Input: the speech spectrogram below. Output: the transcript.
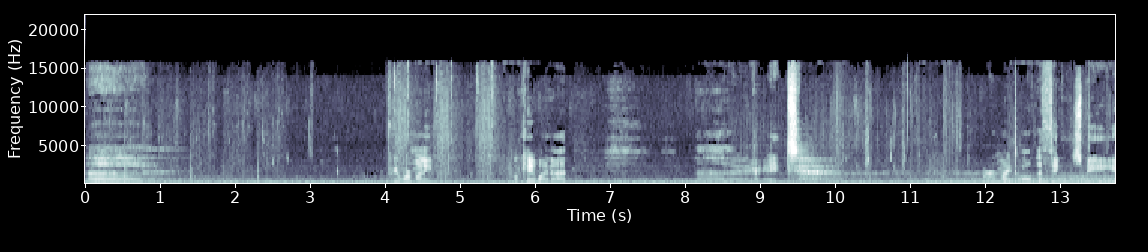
Uh, pre-war money. Okay, why not? Alright. Where might all the things be?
